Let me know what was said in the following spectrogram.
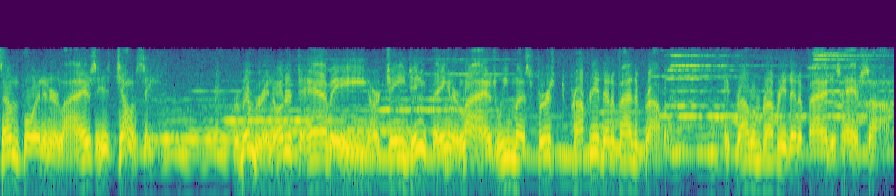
some point in our lives, is jealousy. Remember, in order to have a or change anything in our lives, we must first properly identify the problem. A problem properly identified is half solved.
